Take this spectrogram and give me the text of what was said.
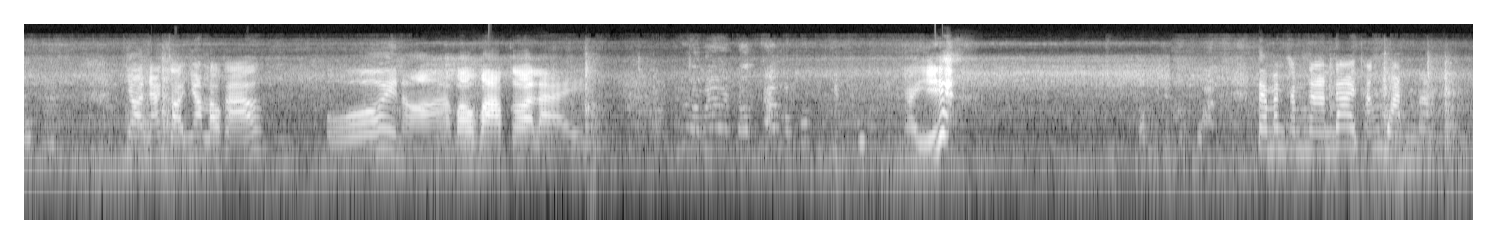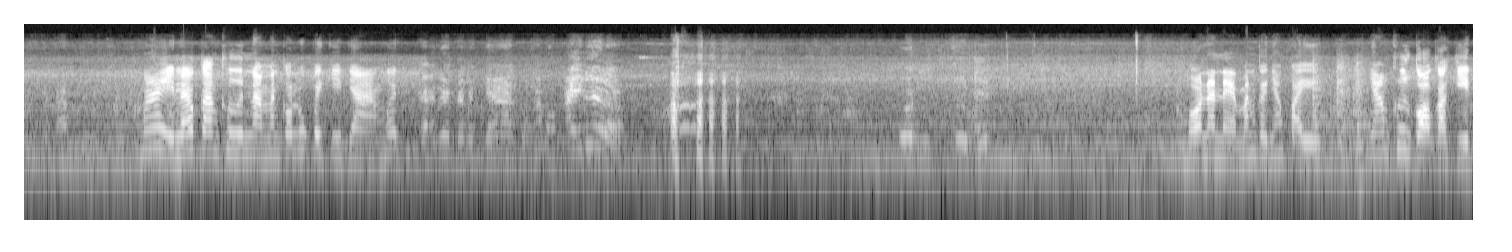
ผมย้อนยังเกาะย้อนเราเขาโอ้ยหนอเบาบาปก็อะไรเชื่อไหมว่าตอนทำมาปุ๊บกินปุ๊บไอ้ต้องกินทุกวัน แต่มันทำงานได้ทั้งวันนะจะทำอยู่ ไม่แล้วกลางคืนน่ะมันก็ลุกไปกรีดยางมืดแค่เรื่องจะไปแก้ตรงนั้นต้องไปเนี่ยเพื่อนชื่อผิดบ่นั่นแน่มันก็ยังไปย่ามขึ้นเกาะกับกรีด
